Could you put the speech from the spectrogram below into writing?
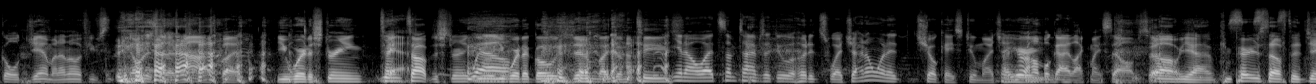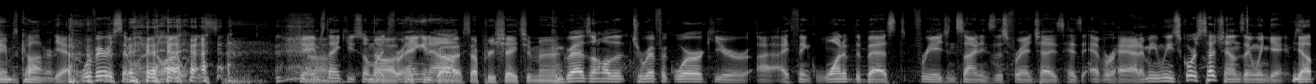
Gold Gym. and I don't know if you've noticed that or not, but You wear the string tank Yeah. top, the string. you- Well- you, wear the gold gym like them tees. you know what? Sometimes I do a hooded sweatshirt. I don't want to showcase too much. I You're hear a you. humble guy like myself, so Oh yeah, compare yourself to James Conner. yeah, we're very similar in a lot of ways. James, thank you so um, much Nah, for thank hanging you out. guys. I appreciate you, man. Congrats on all the terrific work. You're, I I think, one of the best free agent signings this franchise has ever had. I mean, when he scores touchdowns, they win games. Yep.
